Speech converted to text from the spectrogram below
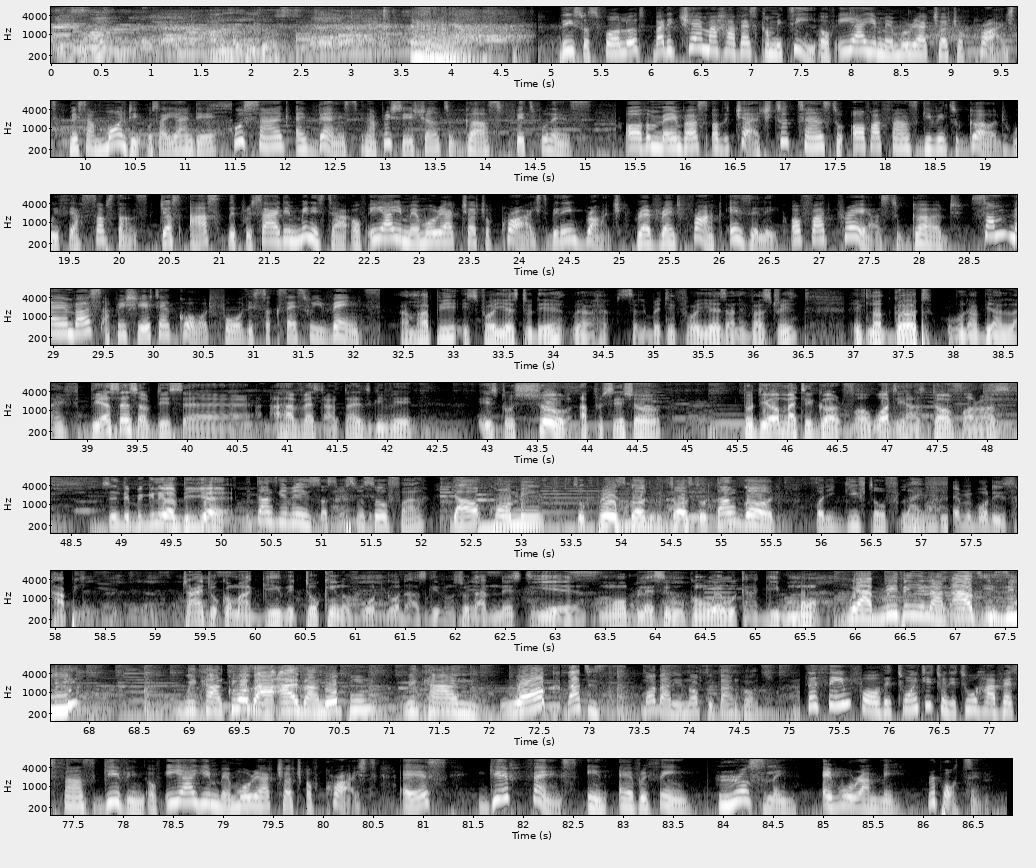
the Son, and the Holy Ghost. This was followed by the Chairman Harvest Committee of Iyayi Memorial Church of Christ, Mr. Monday Osayande, who sang and danced in appreciation to God's faithfulness. Other members of the church took turns to offer thanksgiving to God with their substance, just as the presiding minister of Iyayi Memorial Church of Christ, Benin Branch, Reverend Frank Ezeli, offered prayers to God. Some members appreciated God for the successful event. I'm happy it's four years today. We are celebrating four years anniversary. If not God, we would have been alive. The essence of this uh, harvest and thanksgiving is to show appreciation to the Almighty God for what He has done for us since the beginning of the year. The Thanksgiving is successful so far. They are all coming to praise God with us, to thank God for the gift of life. Everybody is happy, trying to come and give a token of what God has given so that next year more blessing will come where we can give more. We are breathing in and out easily. We can close our eyes and open. We can walk. That is more than enough to thank God. The theme for the 2022 Harvest Thanksgiving of Iyayi Memorial Church of Christ is Give Thanks in Everything. Roseline Ebhoramen reporting.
